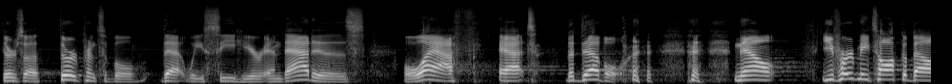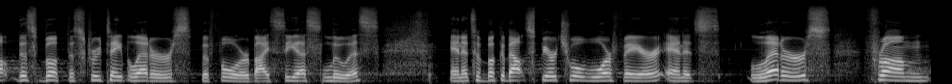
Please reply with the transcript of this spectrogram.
There's a third principle that we see here, and that is laugh at the devil. now, you've heard me talk about this book, The Screwtape Letters, before by C.S. Lewis, and it's a book about spiritual warfare, and it's letters from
